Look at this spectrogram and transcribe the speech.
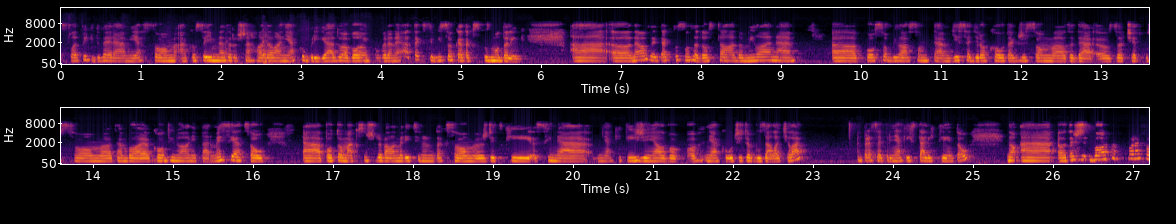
slepý k dverám. Ja som ako 17-ročná hľadala nejakú brigádu a bolo mi povedané, a tak si vysoká, tak skús modeling. A uh, naozaj takto som sa dostala do Milána. Pôsobila som tam 10 rokov, takže som teda uh, v začiatku som uh, tam bola kontinuálne pár mesiacov. A potom, ak som študovala medicínu, tak som vždycky si na nejaký týždeň alebo nejakú určitú dobu zaletela pracovať pri nejakých stálych klientov. No a e, takže bola to skôr ako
